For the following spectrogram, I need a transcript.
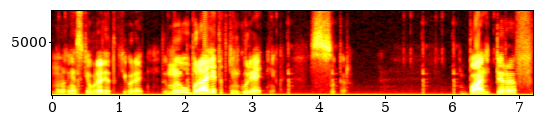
Ну, наконец-таки убрали этот кенгурятник. Мы убрали этот кенгурятник. Супер. Бамперов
